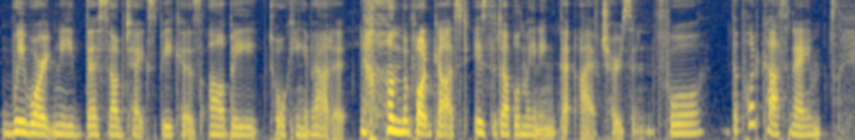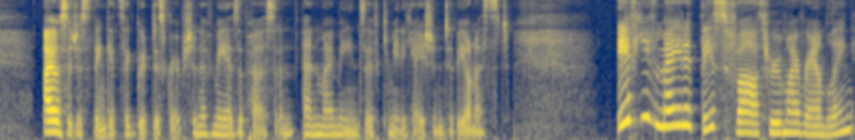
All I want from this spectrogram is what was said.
we won't need the subtext because I'll be talking about it on the podcast, is the double meaning that I've chosen for the podcast name. I also just think it's a good description of me as a person and my means of communication, to be honest. If you've made it this far through my rambling,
